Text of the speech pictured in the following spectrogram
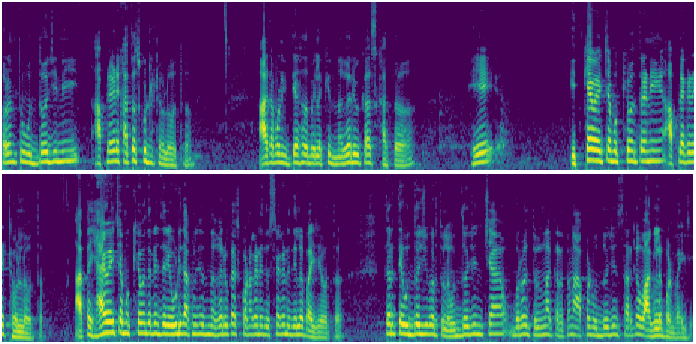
परंतु उद्योजींनी आपल्याकडे खातंच कुठे ठेवलं होतं? आज आपण इतिहासात बघितलं की नगरविकास खातं हे इतक्या वेळच्या मुख्यमंत्र्यांनी आपल्याकडे ठेवलं होतं. आता ह्या वेळच्या मुख्यमंत्र्यांनी जर एवढी दाखवली तर नगरविकास कोणाकडे दुसऱ्याकडे दिलं पाहिजे होतं तर ते उद्धवजीवर तुला उद्धवजींच्या बरोबर तुलना करताना आपण उद्धवजींसारखं वागलं पण पाहिजे.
